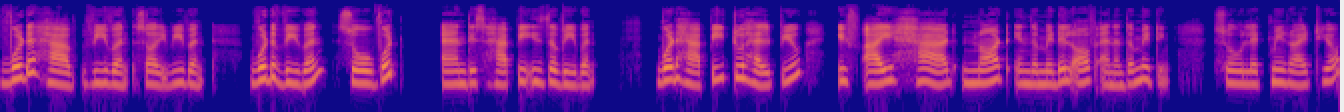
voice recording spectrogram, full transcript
would have V1 sorry V1 would V1 so would and this happy is the V1 would happy to help you if I had not in the middle of another meeting. So let me write here.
